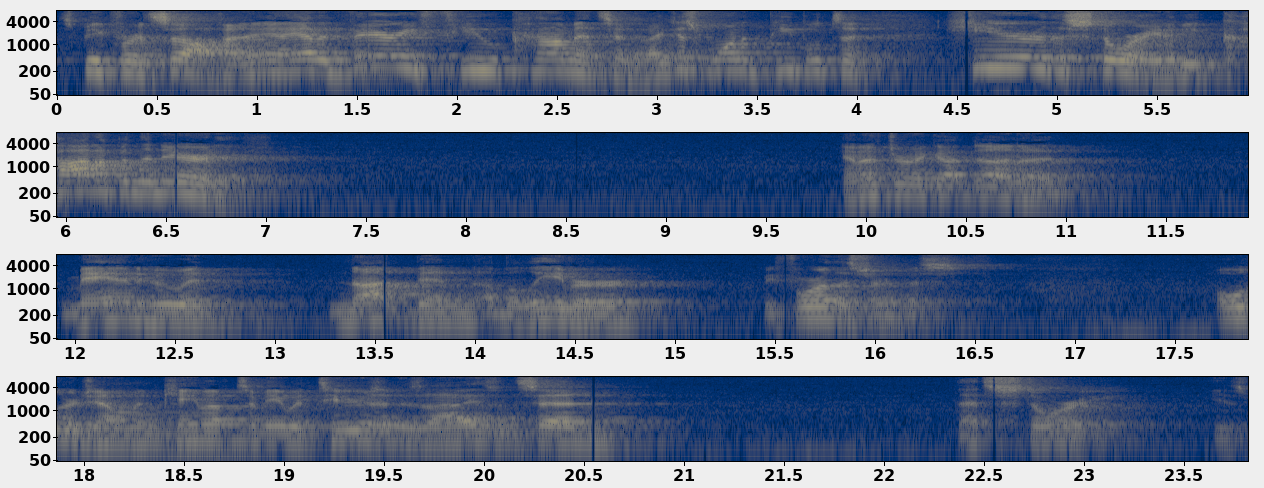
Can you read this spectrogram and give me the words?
speak for itself. And I added very few comments in it. I just wanted people to hear the story, to be caught up in the narrative. And after I got done, a man who had not been a believer before the service, older gentleman came up to me with tears in his eyes and said, That story is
